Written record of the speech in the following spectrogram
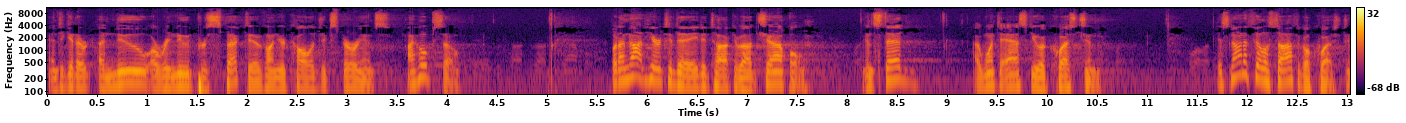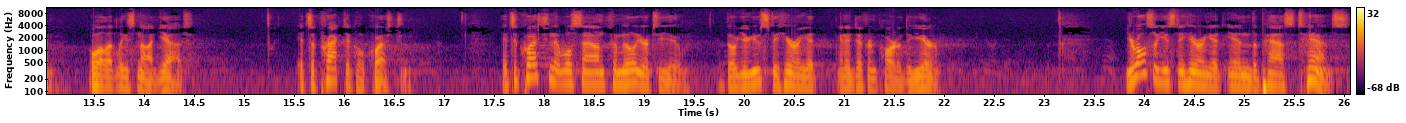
and to get a, a new or renewed perspective on your college experience. I hope so. But I'm not here today to talk about chapel. Instead, I want to ask you a question. It's not a philosophical question. Well, at least not yet. It's a practical question. It's a question that will sound familiar to you, though you're used to hearing it in a different part of the year. You're also used to hearing it in the past tense.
